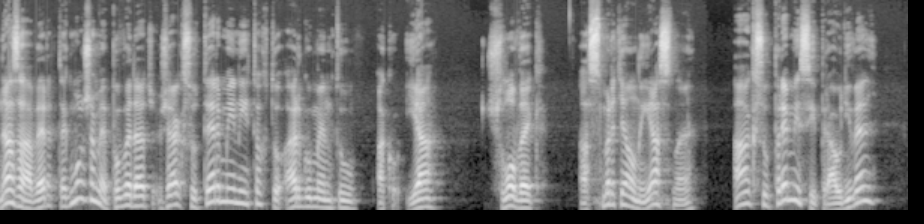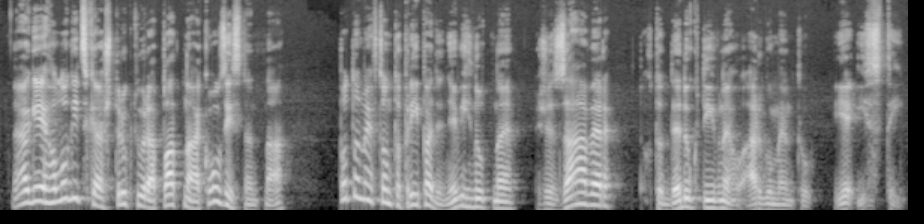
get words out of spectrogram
Na záver tak môžeme povedať, že ak sú termíny tohto argumentu ako ja, človek a smrteľný jasné, a ak sú premisy pravdivé, a ak je jeho logická štruktúra platná a konzistentná, potom je v tomto prípade nevyhnutné, že záver tohto deduktívneho argumentu je istý.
